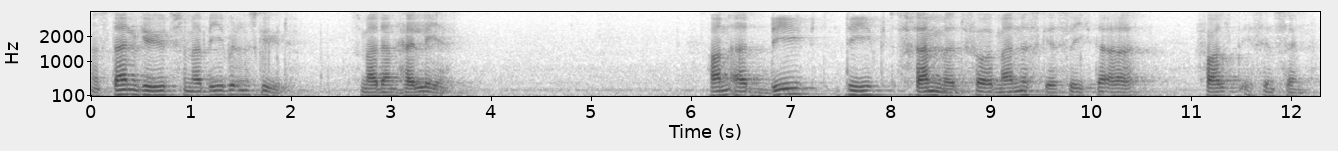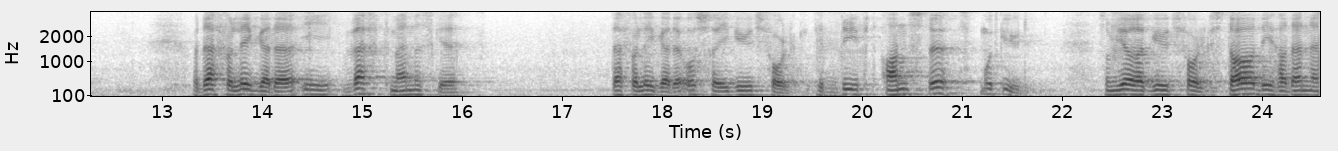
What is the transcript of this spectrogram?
Mens den Gud som er Bibelens Gud, som er den hellige, han er dypt dypt fremmed for mennesket slik det er falt i sin synd. Og Derfor ligger det i hvert menneske Derfor ligger det også i Guds folk et dypt anstøt mot Gud, som gjør at Guds folk stadig har denne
